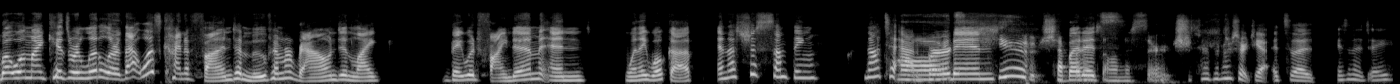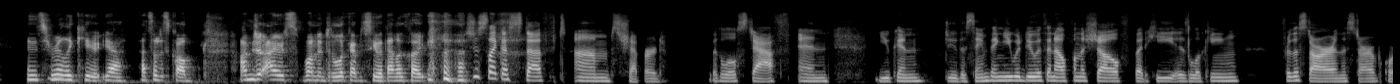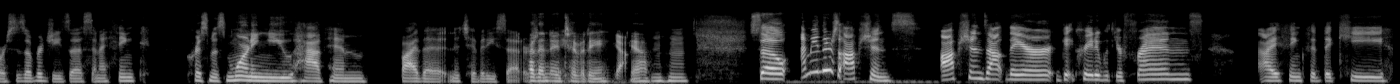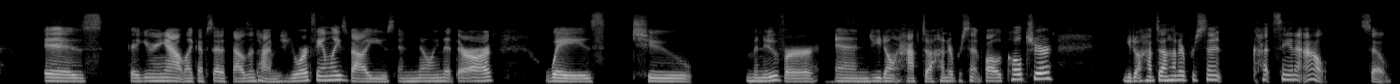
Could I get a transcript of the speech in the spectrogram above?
But when my kids were littler, that was kind of fun to move him around and like they would find him and when they woke up, and that's just something not to add oh, burden. cute. Shepherds but it's on a search. Shepherd on search. Yeah, it's a isn't it day? It's really cute. Yeah, that's what it's called. I'm just I just wanted to look up to see what that looked like. it's just like a stuffed um shepherd with a little staff, and you can do the same thing you would do with an elf on the shelf, but he is looking for the star, and the star, of course, is over Jesus. And I think Christmas morning you have him by the nativity set or by the nativity. Yeah. Yeah. Mm-hmm. So, I mean, there's options options out there. Get creative with your friends. I think that the key is figuring out, like I've said a thousand times, your family's values and knowing that there are ways to maneuver and you don't have to 100% follow culture. You don't have to 100% cut Santa out. So,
